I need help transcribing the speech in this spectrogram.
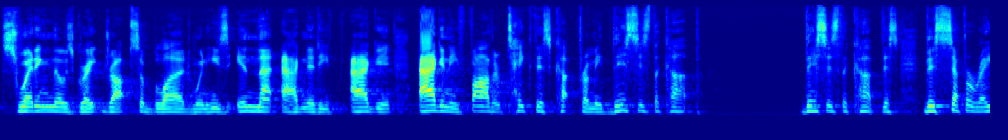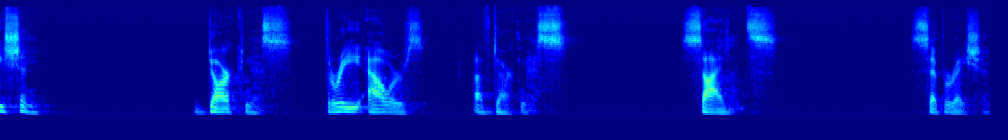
sweating those great drops of blood, when he's in that agony, agony, agony Father, take this cup from me. This is the cup. This is the cup, this, this separation. Darkness, three hours of darkness. Silence, separation.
